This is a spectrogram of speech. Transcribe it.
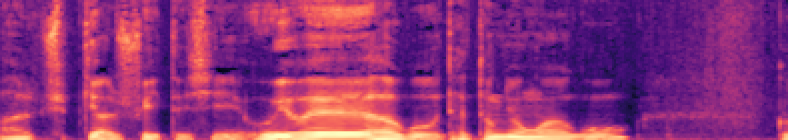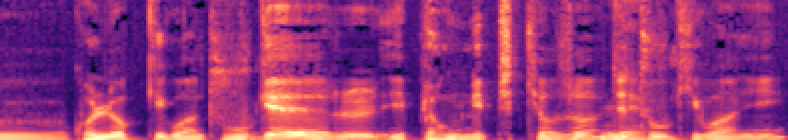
알- 쉽게 알 수 있듯이 의회하고 대통령하고 그 권력기관 두 개를 이 병립시켜서 이제 네. 두 기관이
